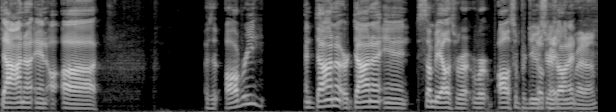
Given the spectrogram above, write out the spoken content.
Donna and uh, is it Aubrey and Donna or Donna and somebody else were, were also producers Okay, on it. right on.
